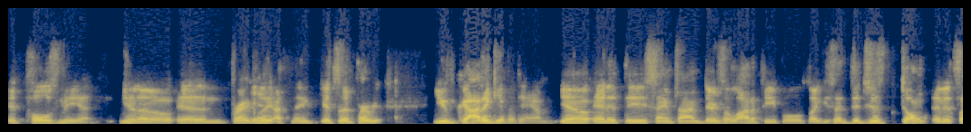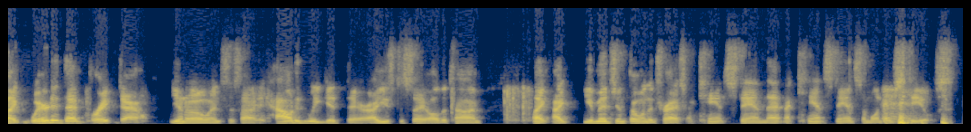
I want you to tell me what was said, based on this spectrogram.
It pulls me in, you know, and frankly, yeah. I think it's a perfect, you've got to give a damn, you know, and at the same time, there's a lot of people, like you said, that just don't. And it's like, where did that break down? you know, in society. How did we get there? I used to say all the time, like I, you mentioned throwing the trash. I can't stand that, and I can't stand someone who steals.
